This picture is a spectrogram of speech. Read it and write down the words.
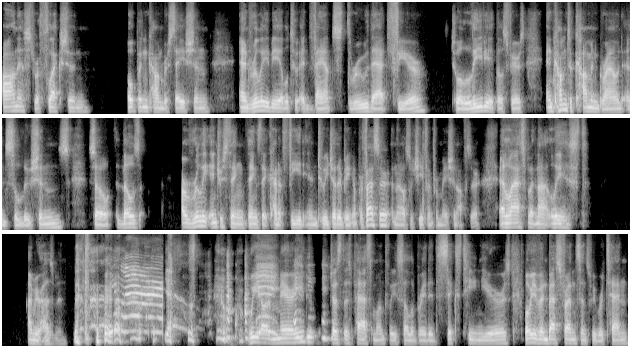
honest reflection, open conversation, and really be able to advance through that fear to alleviate those fears and come to common ground and solutions. So those are really interesting things that kind of feed into each other being a professor and then also chief information officer. And last but not least, I'm your husband. You are. yes. we are married. Just this past month, we celebrated 16 years, but we've been best friends since we were 10.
